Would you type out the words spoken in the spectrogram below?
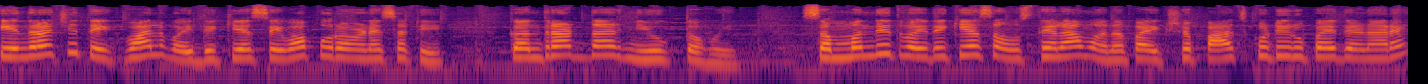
केंद्राची देखभाल वैद्यकीय सेवा पुरवण्यासाठी कंत्राटदार नियुक्त होईल. संबंधित वैद्यकीय संस्थेला मनपा एकशे पाच कोटी रुपये देणार आहे.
